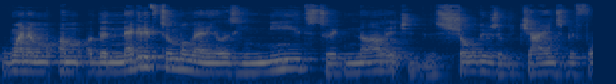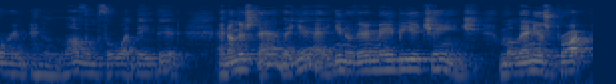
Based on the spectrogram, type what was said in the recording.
when a, a, the negative to a millennial is he needs to acknowledge the shoulders of giants before him and love them for what they did and understand that yeah you know there may be a change millennials brought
